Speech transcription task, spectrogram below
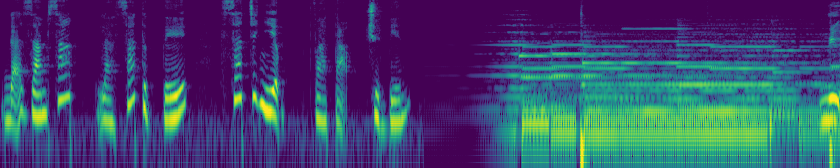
đã giám sát là sát thực tế, sát trách nhiệm và tạo chuyển biến. Nghị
